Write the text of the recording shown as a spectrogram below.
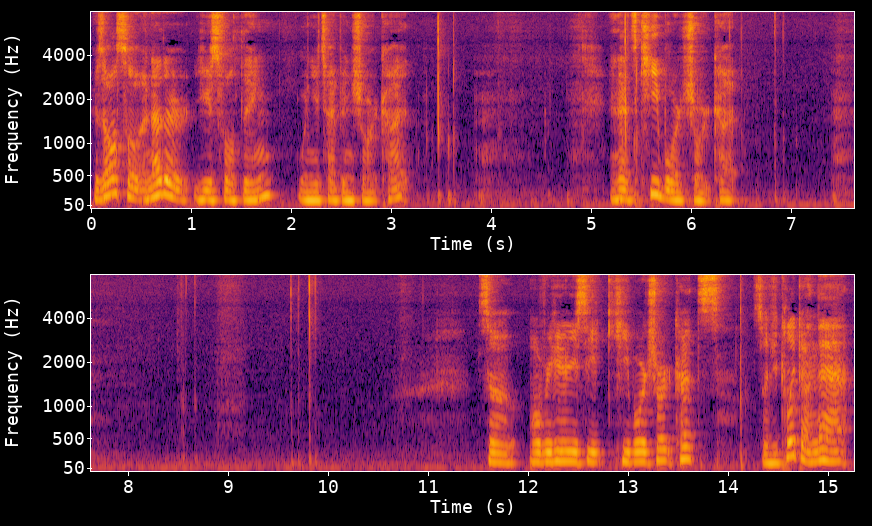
There's also another useful thing when you type in shortcut and that's keyboard shortcut. So over here you see keyboard shortcuts. So if you click on that,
